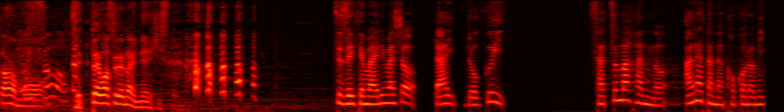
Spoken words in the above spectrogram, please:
た もそうう絶対忘れないねヒスト 続いて参りましょう。第6位。薩摩藩の新たな試み。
